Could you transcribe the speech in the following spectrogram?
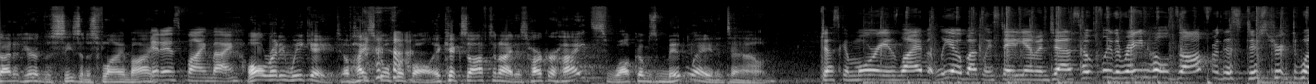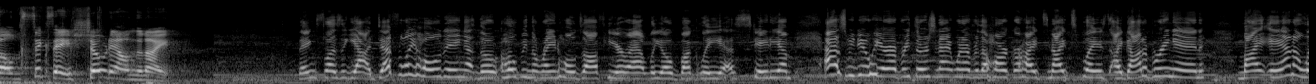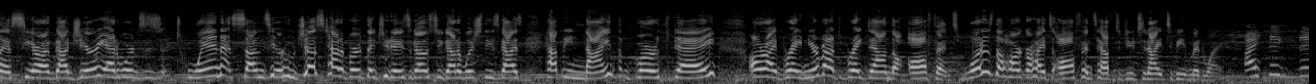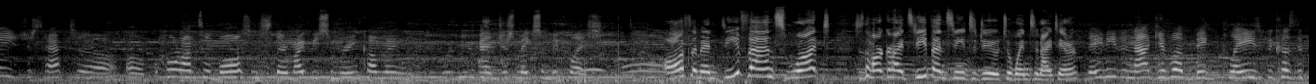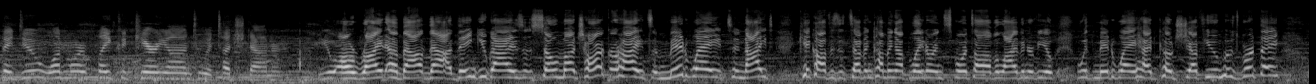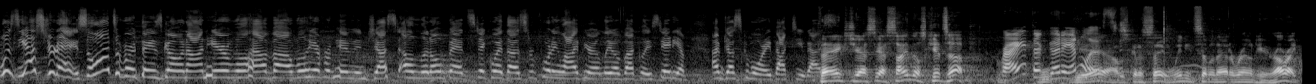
excited here. The season is flying by. It is flying by. Already week eight of high school football. it kicks off tonight as Harker Heights welcomes Midway to town. Jessica Maury is live at Leo Buckley Stadium. And Jess, hopefully the rain holds off for this District 12 6A showdown tonight. Thanks, Leslie. Yeah, definitely holding the hoping the rain holds off here at Leo Buckley Stadium. As we do here every Thursday night whenever the Harker Heights Knights plays, I got to bring in my analysts here. I've got Jerry Edwards' twin sons here who just had a birthday two days ago, so you got to wish these guys happy ninth birthday. All right, Brayden, you're about to break down the offense. What does the Harker Heights offense have to do tonight to beat Midway? I think they just have to uh, hold on to the ball since there might be some rain coming and just make some big plays. Awesome. And defense, what does the Harker Heights defense need to do to win tonight, Tanner? They need to not give up big plays because if they do, one more play could carry on to a touchdowner. You are right about that. Thank you guys so much. Harker Heights, Midway tonight. Kickoff is at 7 coming up later in sports. I'll have a live interview with Midway head coach Jeff Hulme, whose birthday was yesterday. So lots of birthdays going on here. We'll have uh, we'll hear from him in just a little bit. Stick with us. Reporting live here at Leo Buckley Stadium. I'm Jessica Maury. Back to you guys. Thanks, Jesse. Yeah, sign those kids up. Right? They're good analysts. Yeah, I was going to say, we need some of that around here. All right.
